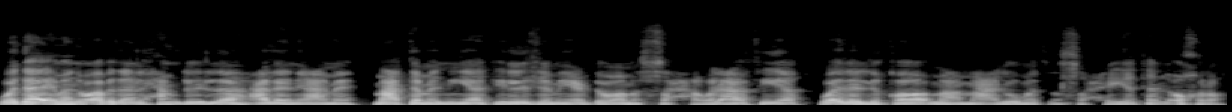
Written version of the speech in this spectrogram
ودائما وأبدا الحمد لله على نعمه مع تمنياتي للجميع بدوام الصحة والعافية وإلى اللقاء مع معلومة صحية أخرى.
